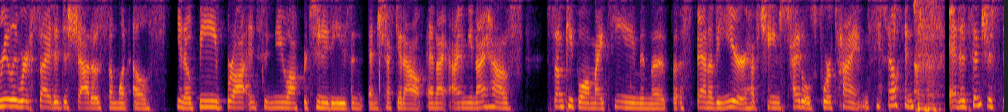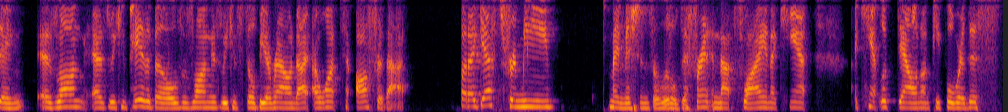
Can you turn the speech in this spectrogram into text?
really were excited to shadow someone else, you know, be brought into new opportunities and, and check it out. And I, I mean, I have some people on my team in the, the span of a year have changed titles four times, you know, and, and it's interesting as long as we can pay the bills, as long as we can still be around, I, I want to offer that. But I guess for me, my mission's a little different and that's why, and I can't, I can't look down on people where this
